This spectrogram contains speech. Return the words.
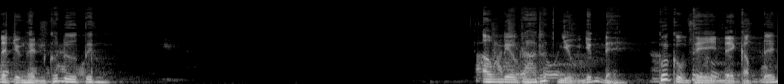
Đài truyền hình có đưa tin ông nêu ra rất nhiều vấn đề. cuối cùng thì đề cập đến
